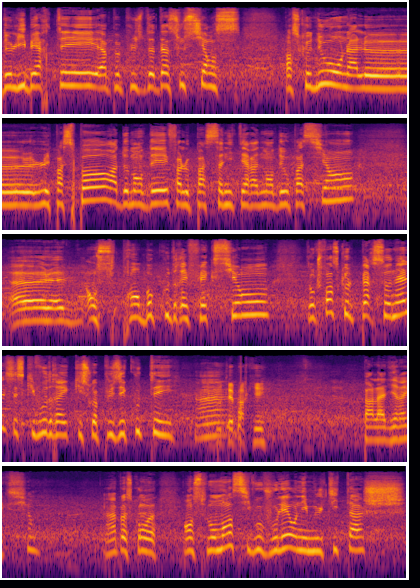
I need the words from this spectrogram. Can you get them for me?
de liberté, un peu plus d'insouciance. Parce que nous, on a le, les passeports à demander, enfin le pass sanitaire à demander aux patients. Euh, on se prend beaucoup de réflexions. Donc je pense que le personnel, c'est ce qu'il voudrait, qu'il soit plus écouté. Hein. Écouté par qui? Par la direction. Hein, parce qu'en ce moment, si vous voulez, on est multitâche.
